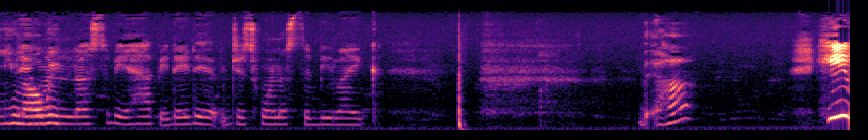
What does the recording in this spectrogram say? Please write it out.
you know they we wanted us to be happy. They didn't just want us to be like. huh He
